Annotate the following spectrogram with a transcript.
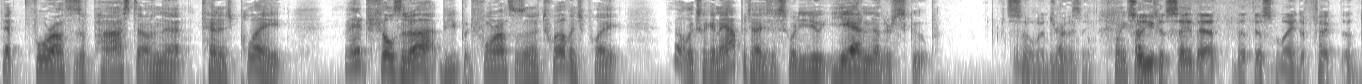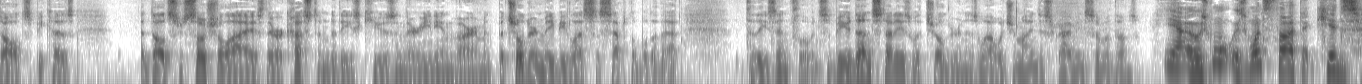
that four ounces of pasta on that 10 inch plate, it fills it up. If you put four ounces on a 12 inch plate, that looks like an appetizer. So what do you do? You add another scoop. So interesting. So you could say that that this might affect adults because adults are socialized, they're accustomed to these cues in their eating environment, but children may be less susceptible to that, to these influences. But you've done studies with children as well. Would you mind describing some of those? Yeah, it was, it was once thought that kids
